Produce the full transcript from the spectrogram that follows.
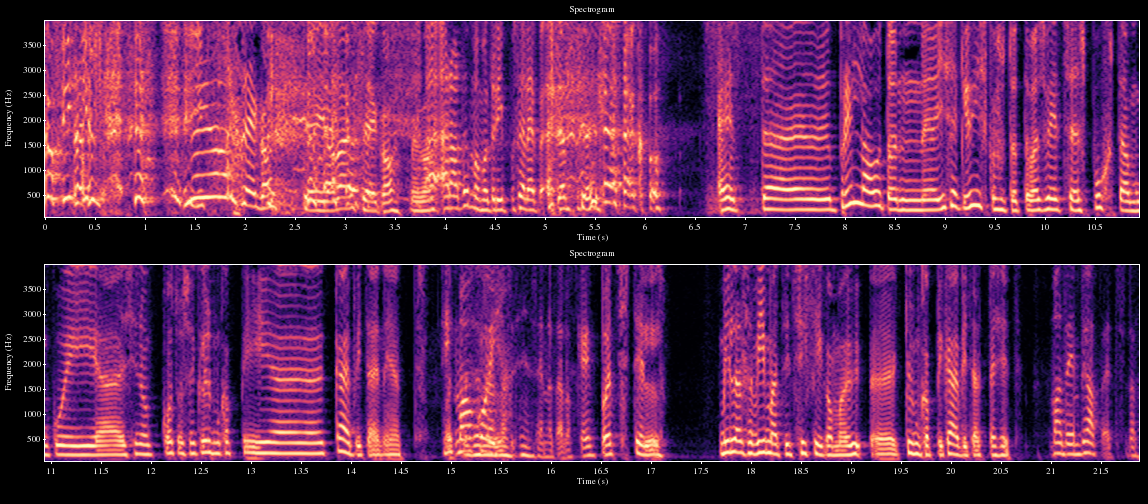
täpselt. see ei ole see koht, see ei ole see koht nagu. ära tõmba mu triipu selle peale. täpselt nagu et äh, prilllaud on isegi ühiskasutatavas WC-s puhtam kui äh, sinu koduse külmkapi äh, käepide, nii et. ma koristasin see nädal, okei okay.. But still, millal sa viimati Zifiga oma äh, külmkapi käepidet pesid? ma teen pühapäevad seda.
